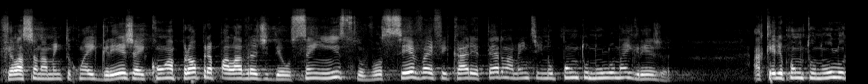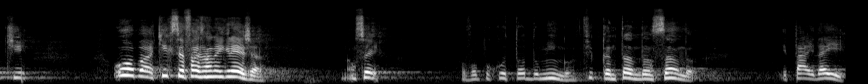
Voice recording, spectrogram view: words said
relacionamento com a igreja e com a própria palavra de Deus. Sem isso, você vai ficar eternamente no ponto nulo na igreja. Aquele ponto nulo que, oba, o que, que você faz lá na igreja? Não sei. Eu vou para o culto todo domingo, fico cantando, dançando. E tá, e daí?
